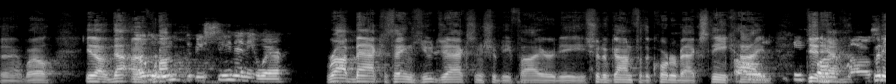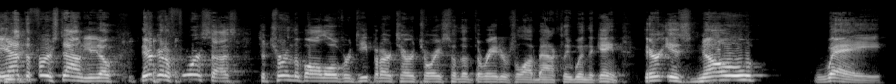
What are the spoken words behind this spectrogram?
Yeah, well, you know, not, uh, No Rob, loot to be seen anywhere. Rob Mack is saying Hue Jackson should be fired. He should have gone for the quarterback sneak. Oh, Hyde he did have, but he had the first down. You know, they're going to force us to turn the ball over deep in our territory so that the Raiders will automatically win the game. There is no way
